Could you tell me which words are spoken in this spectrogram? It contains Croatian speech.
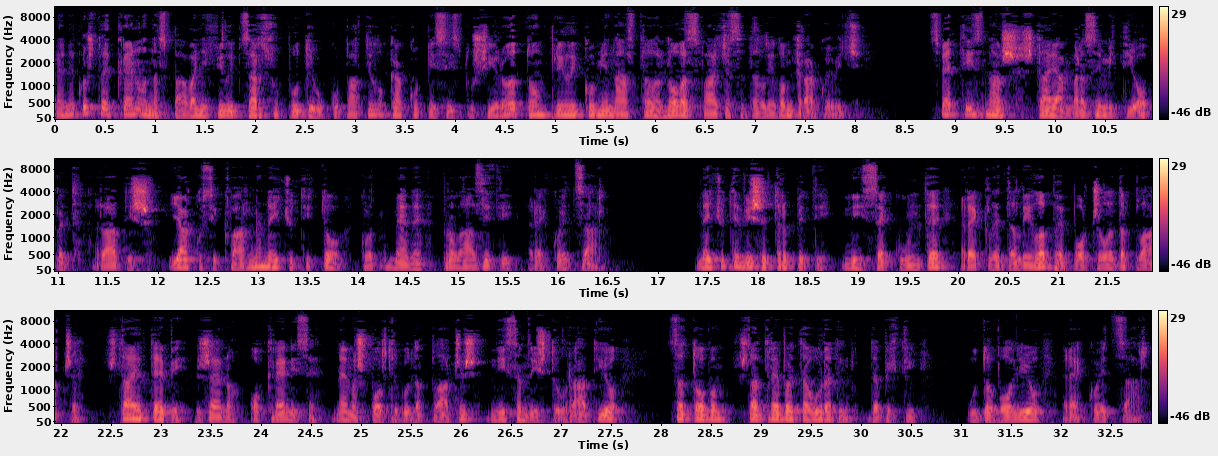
Pre nego što je krenuo na spavanje, Filip car su putio u kupatilo kako bi se istuširao, tom prilikom je nastala nova svađa sa Dalilom Dragojević. Sve ti znaš šta ja mrzim i ti opet radiš, jako si kvarna, neću ti to kod mene prolaziti, rekao je car. Neću te više trpiti, ni sekunde, rekla je Dalila pa je počela da plače. Šta je tebi, ženo, okreni se, nemaš potrebu da plačeš, nisam ništa uradio, sa tobom šta treba da uradim da bih ti udovoljio, rekao je car.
